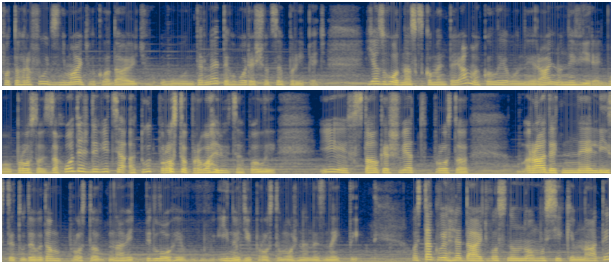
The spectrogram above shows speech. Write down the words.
фотографують, знімають, викладають у інтернет і говорять, що це прип'ять. Я згодна з коментарями, коли вони реально не вірять, бо просто заходиш, дивіться, а тут просто провалюються поли. І сталкер швед просто радить не лізти туди, бо там просто навіть підлоги іноді просто можна не знайти. Ось так виглядають в основному всі кімнати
